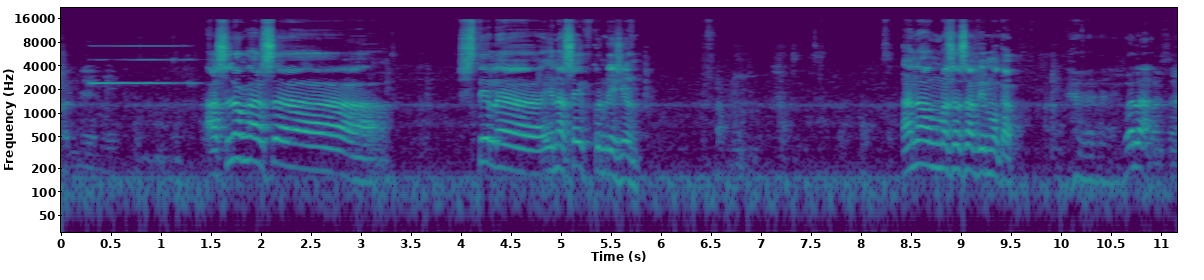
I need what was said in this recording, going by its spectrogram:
Pandemic. as long as uh, still uh, in a safe condition. Ano ang masasabi mo, Kap? Wala. Basta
